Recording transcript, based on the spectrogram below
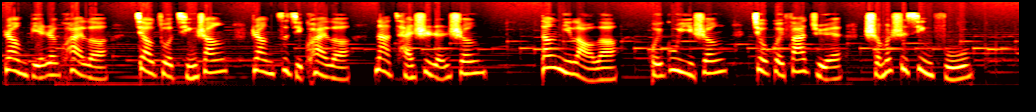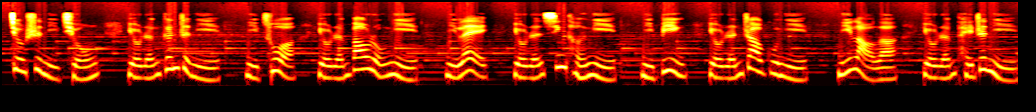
让别人快乐叫做情商，让自己快乐那才是人生。当你老了。回顾一生，就会发觉什么是幸福，就是你穷，有人跟着你；你错，有人包容你；你累，有人心疼你；你病，有人照顾你；你老了，有人陪着你。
